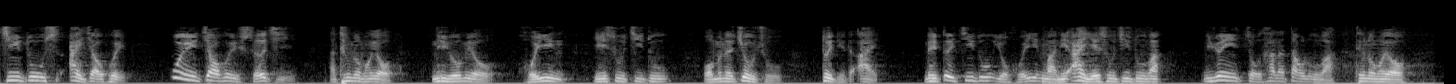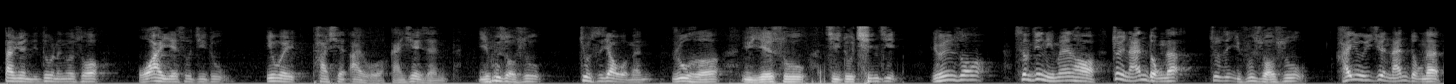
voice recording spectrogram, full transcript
基督是爱教会，为教会舍己。啊，听众朋友，你有没有回应耶稣基督我们的救主对你的爱？你对基督有回应吗？你爱耶稣基督吗？你愿意走他的道路吗？听众朋友，但愿你都能够说，我爱耶稣基督，因为他先爱我。感谢神，以弗所书。就是要我们如何与耶稣基督亲近。有人说，圣经里面哈最难懂的就是以弗所书，还有一卷难懂的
